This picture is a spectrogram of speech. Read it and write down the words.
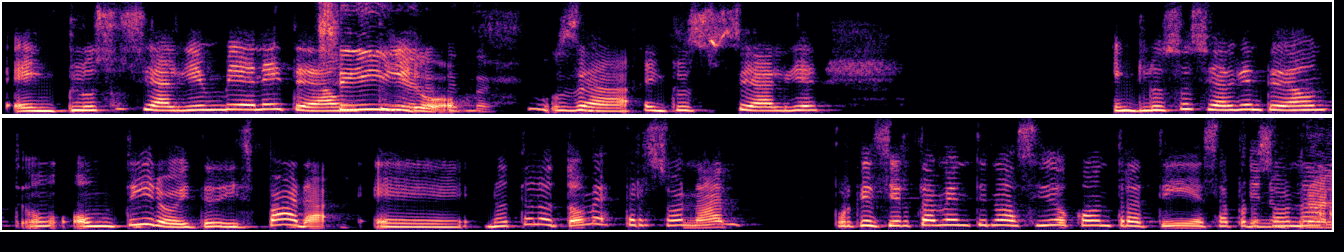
e incluso si alguien viene y te da un tiro, o sea, incluso si alguien, incluso si alguien te da un, tiro y te dispara, eh, no te lo tomes personal, porque ciertamente no ha sido contra ti, esa persona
